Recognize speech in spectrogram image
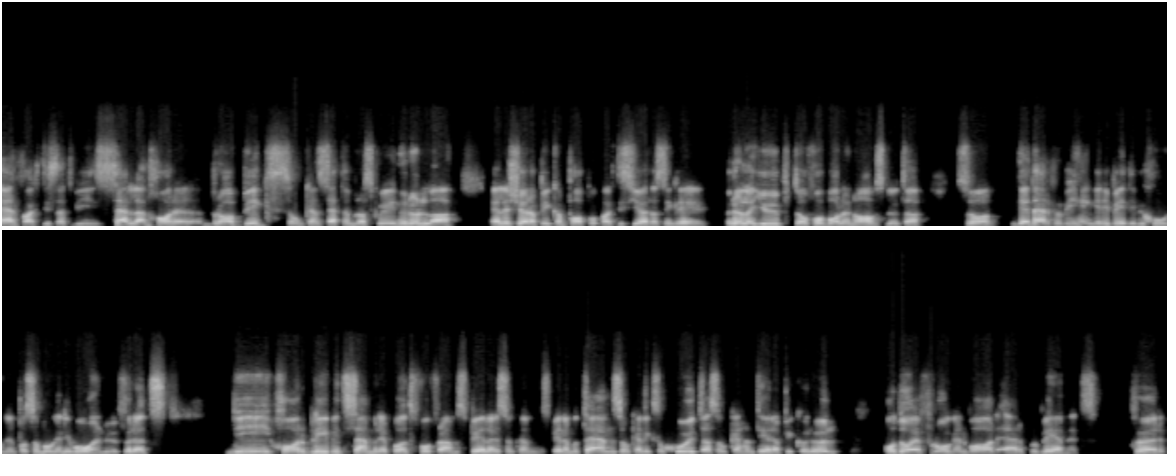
är faktiskt att vi sällan har bra bigs som kan sätta en bra screen, rulla eller köra pick and pop och faktiskt göra sin grej. Rulla djupt och få bollen att avsluta. Så det är därför vi hänger i B-divisionen på så många nivåer nu. För att vi har blivit sämre på att få fram spelare som kan spela mot en, som kan liksom skjuta, som kan hantera pick och rull. Och då är frågan, vad är problemet? För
